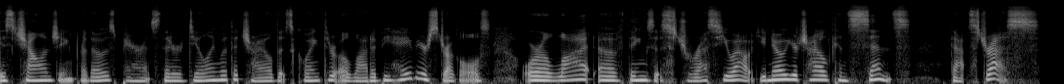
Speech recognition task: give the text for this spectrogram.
is challenging for those parents that are dealing with a child that's going through a lot of behavior struggles or a lot of things that stress you out. You know your child can sense that stress.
